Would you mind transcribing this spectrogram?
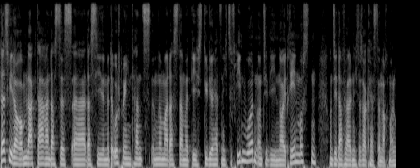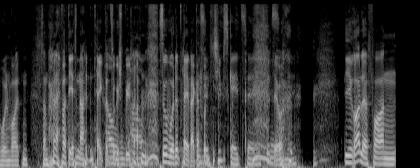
Das wiederum lag daran, dass das, äh, dass sie mit der ursprünglichen Tanznummer, dass damit die Studioheads nicht zufrieden wurden und sie die neu drehen mussten und sie dafür halt nicht das Orchester nochmal holen wollten, sondern einfach diesen alten Take dazu Oh, gespielt wow. haben. So wurde Playback Diese erfunden. Cheapskates, ey. Nicht. Die Rolle von.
